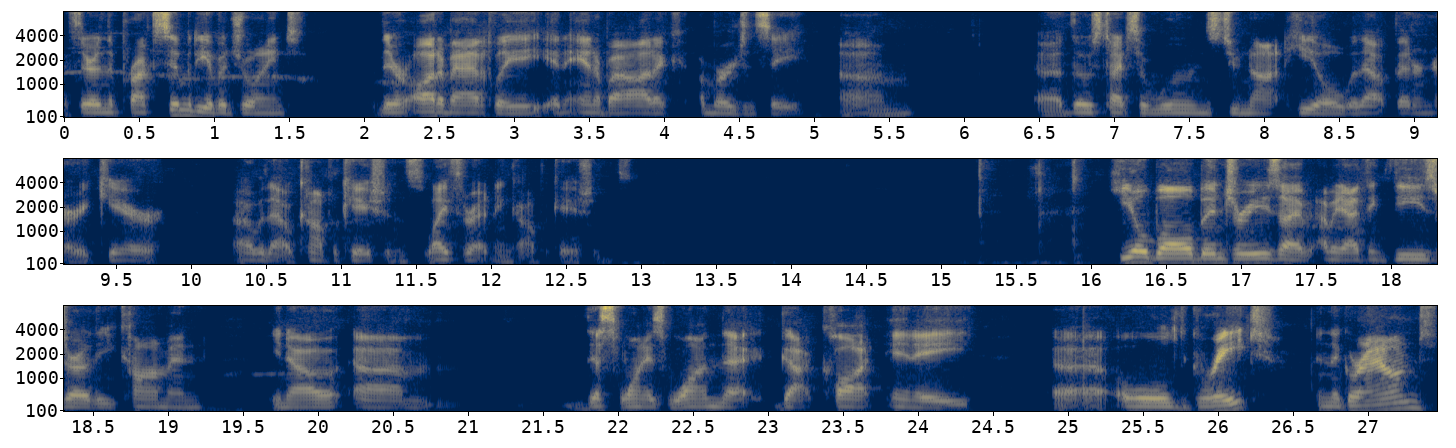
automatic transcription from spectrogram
if they're in the proximity of a joint they're automatically an antibiotic emergency um, uh, those types of wounds do not heal without veterinary care, uh, without complications, life-threatening complications. Heel bulb injuries, I, I, mean, I think these are the common, you know, um, this one is one that got caught in a uh, old grate in the ground.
